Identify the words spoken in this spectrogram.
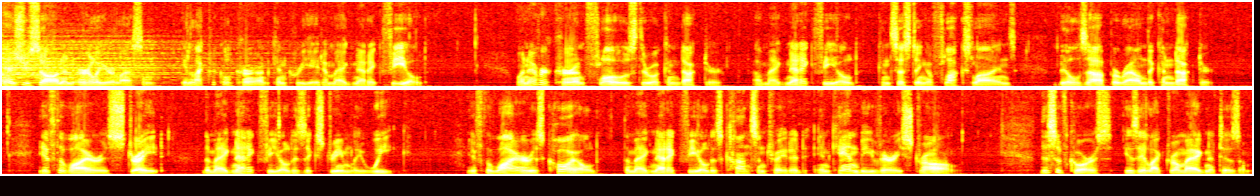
As you saw in an earlier lesson, electrical current can create a magnetic field. Whenever current flows through a conductor, a magnetic field consisting of flux lines builds up around the conductor. If the wire is straight, the magnetic field is extremely weak. If the wire is coiled, the magnetic field is concentrated and can be very strong. This, of course, is electromagnetism,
